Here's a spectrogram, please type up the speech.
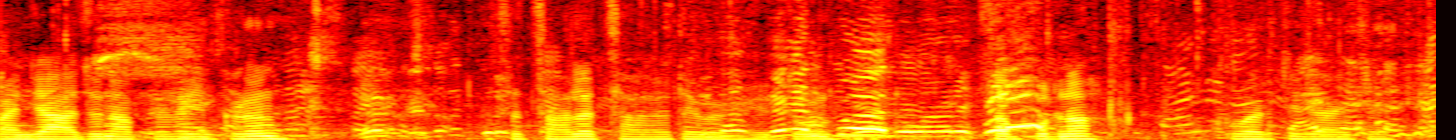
म्हणजे अजून आपल्याला इकडून असं चालत चालत आहे इथून संपूर्ण वरती जायचं आहे.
